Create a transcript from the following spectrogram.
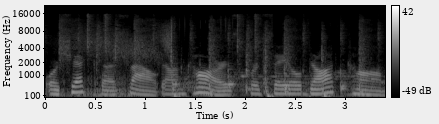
or check us out on carsforsale.com.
